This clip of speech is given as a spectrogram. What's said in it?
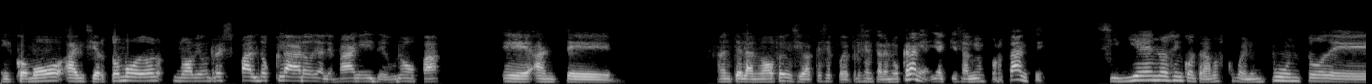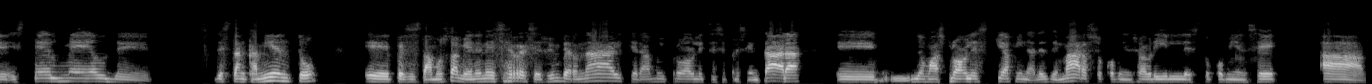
Y cómo en cierto modo no había un respaldo claro de Alemania y de Europa eh, ante, ante la nueva ofensiva que se puede presentar en Ucrania. Y aquí es algo importante. Si bien nos encontramos como en un punto de stalemate, de, de estancamiento, eh, pues estamos también en ese receso invernal que era muy probable que se presentara. Eh, lo más probable es que a finales de marzo, comienzo de abril, esto comience a,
